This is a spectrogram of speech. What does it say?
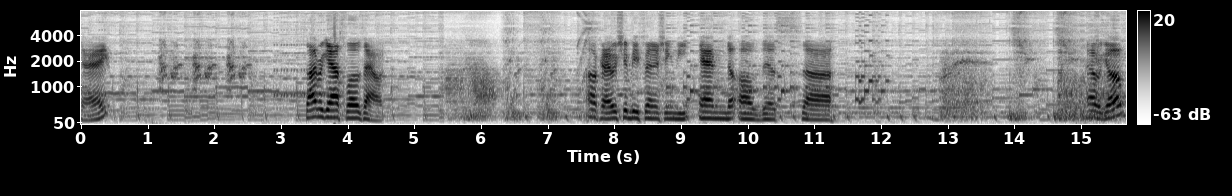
Okay. Cyber gas flows out. Okay, we should be finishing the end of this, uh... There we go.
